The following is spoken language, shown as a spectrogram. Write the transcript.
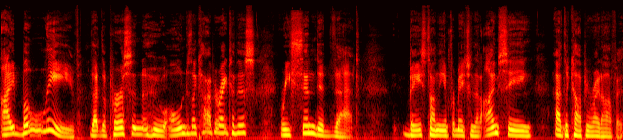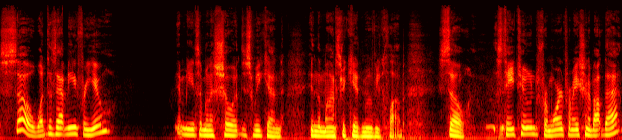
I believe that the person who owned the copyright to this rescinded that based on the information that I'm seeing at the Copyright Office. So, what does that mean for you? It means I'm going to show it this weekend in the Monster Kid Movie Club. So, stay tuned for more information about that.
